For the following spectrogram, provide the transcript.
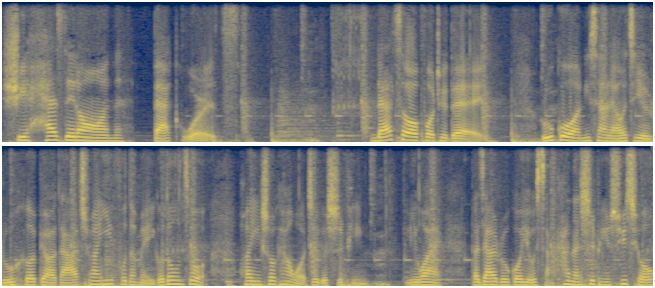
She has it on backwards. That's all for today. 如果你想了解如何表达穿衣服的每一个动作，欢迎收看我这个视频。另外，大家如果有想看的视频需求，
